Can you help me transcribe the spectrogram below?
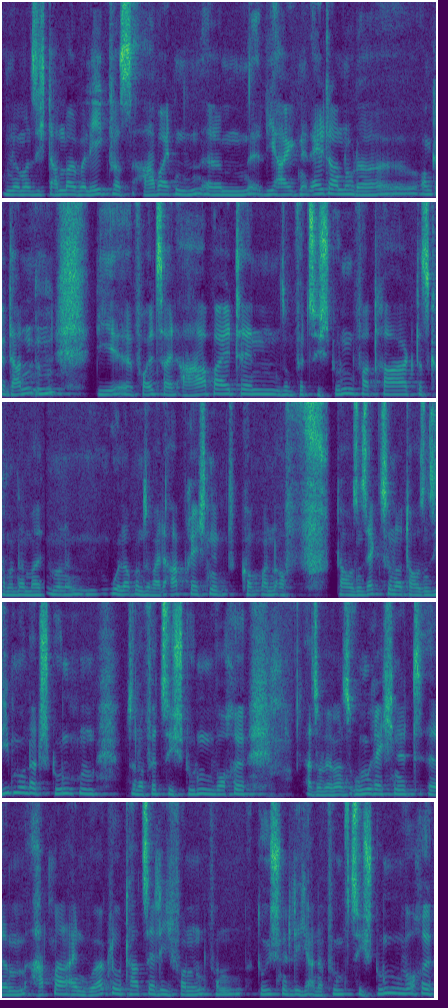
Und wenn man sich dann mal überlegt, was arbeiten ähm, die eigenen Eltern oder Onkel, Tanten, mhm. die äh, Vollzeit arbeiten, so ein 40-Stunden-Vertrag, das kann man dann mal, wenn man im Urlaub und so weiter abrechnet, kommt man auf 1600, 1700 Stunden, so einer 40-Stunden-Woche. Also wenn man es umrechnet, ähm, hat man einen Workload tatsächlich von, von durchschnittlich einer 50-Stunden-Woche.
